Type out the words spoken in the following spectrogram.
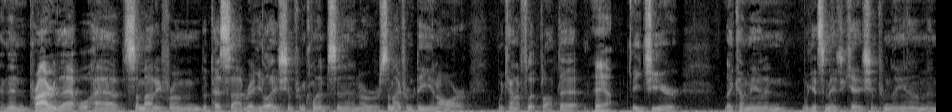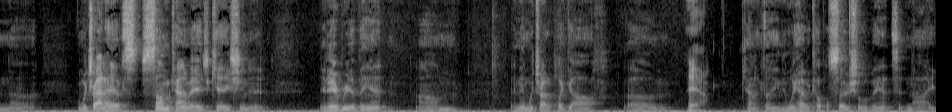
and then prior to that we'll have somebody from the pesticide regulation from Clemson or somebody from DNR. We kind of flip flop that Yeah. each year. They come in and we get some education from them, and uh, and we try to have some kind of education at at every event, um, and then we try to play golf. Um, Yeah. kind of thing. And we have a couple social events at night.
